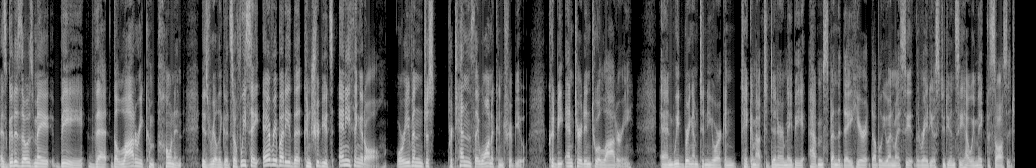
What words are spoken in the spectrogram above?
as good as those may be, that the lottery component is really good. So if we say everybody that contributes anything at all, or even just pretends they want to contribute, could be entered into a lottery. And we'd bring them to New York and take them out to dinner, maybe have them spend the day here at WNYC at the radio studio and see how we make the sausage.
